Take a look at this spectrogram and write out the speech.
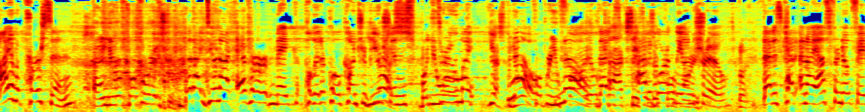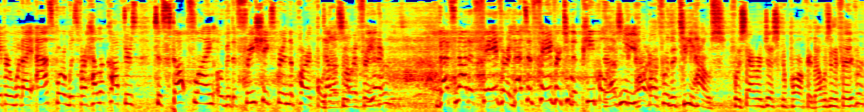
I am a person. And you're a corporation. But I do not ever make political contributions yes, but you through are my. Yes, but no, you're a corporate. You no, file that is categorically untrue. That is cat. And I asked for no favor. What I asked for was for helicopters to stop flying over the free Shakespeare in the Park. Oh, that's not a favor. Theater. That's not a favor. That's a favor to the people Ask, of New York. How about for the tea house for Sarah Jessica Parker? That wasn't a favor.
